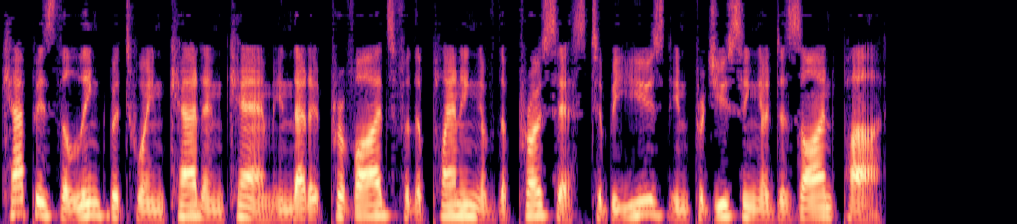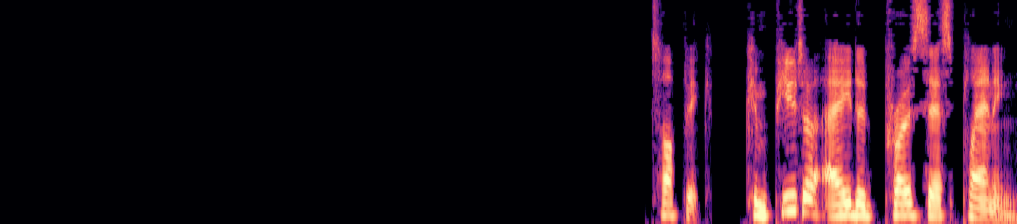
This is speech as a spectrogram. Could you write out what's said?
CAP is the link between CAD and CAM in that it provides for the planning of the process to be used in producing a designed part. Computer-aided process planning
